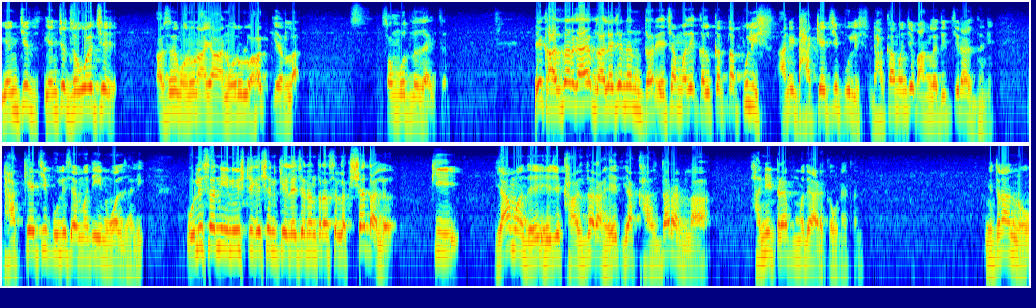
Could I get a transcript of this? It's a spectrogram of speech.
यांचे यांच्या जवळचे असं म्हणून या अनवरुल हक यांना संबोधलं जायचं. हे खासदार गायब झाल्याच्यानंतर याच्यामध्ये कलकत्ता पोलीस आणि ढाक्याची पोलीस ढाका म्हणजे बांगलादेशची राजधानी. ढाक्याची पोलीस यामध्ये इन्व्हॉल्व्ह झाली. पोलिसांनी इन्व्हेस्टिगेशन केल्याच्यानंतर असं लक्षात आलं की यामध्ये हे जे खासदार आहेत या खासदारांना हनी ट्रॅपमध्ये अडकवण्यात आलं. मित्रांनो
